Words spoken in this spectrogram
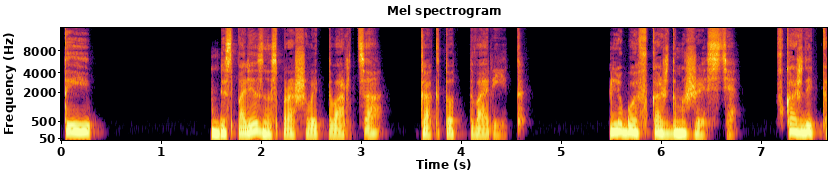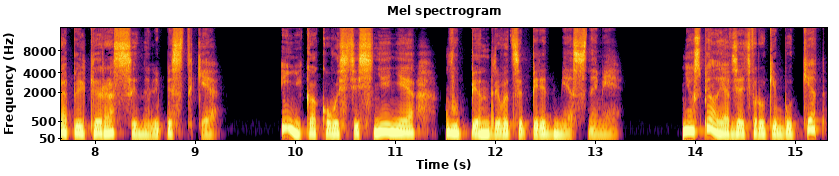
ты...» Бесполезно спрашивать Творца, как тот творит. Любовь в каждом жесте, в каждой капельке росы на лепестке. И никакого стеснения выпендриваться перед местными. Не успела я взять в руки букет,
